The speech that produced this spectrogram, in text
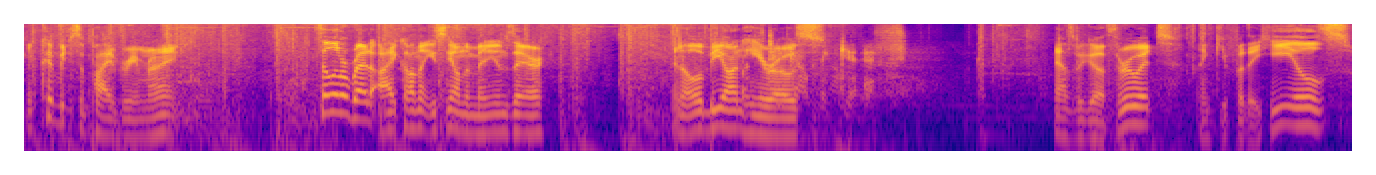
It could be just a pipe dream, right? It's a little red icon that you see on the minions there. And it'll be on heroes as we go through it. Thank you for the heals.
